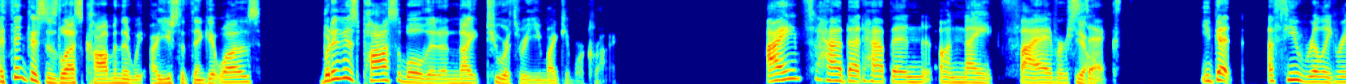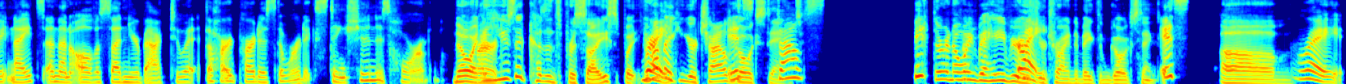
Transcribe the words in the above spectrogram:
I think this is less common than we I used to think it was, but it is possible that a night two or three you might get more crying. I've had that happen on night five or Yeah. six. You get a few really great nights, and then all of a sudden you're back to it. The hard part is the word extinction is horrible. No, I use it because it's precise, but you're not making your child go extinct. sounds They're annoying behaviors. You're trying to make them go extinct. It's Um, right.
